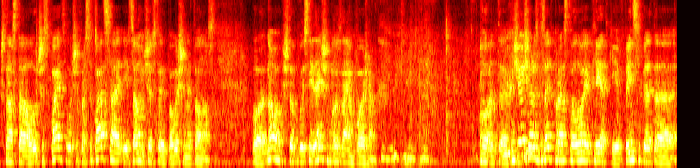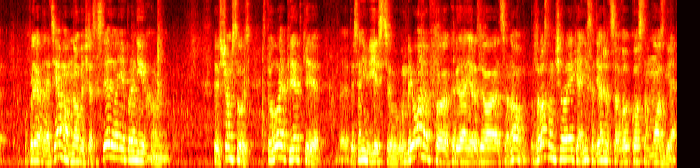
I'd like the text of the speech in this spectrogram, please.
что она стала лучше спать, лучше просыпаться и в целом чувствует повышенный тонус. Вот. Но что будет с ней дальше, мы узнаем позже. Вот. Хочу еще рассказать про стволовые клетки. В принципе, это популярная тема, много сейчас исследований про них. То есть в чем суть? Стволовые клетки то есть они есть у эмбрионов, э, когда они развиваются, но в взрослом человеке они содержатся в костном мозге.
